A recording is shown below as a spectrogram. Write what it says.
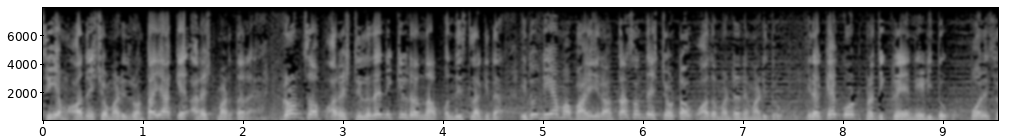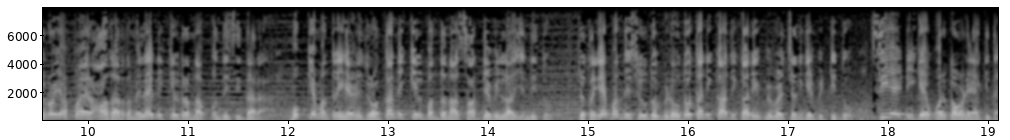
ಸಿಎಂ ಆದೇಶ ಮಾಡಿದ್ರು ಅಂತ ಯಾಕೆ ಅರೆಸ್ಟ್ ಮಾಡ್ತಾರೆ? ಗ್ರೌಂಡ್ಸ್ ಆಫ್ ಅರೆಸ್ಟ್ ಇಲ್ಲದೆ ನಿಖಿಲ್ ರನ್ನ ಬಂಧಿಸಲಾಗಿದೆ. ಇದು ನಿಯಮ ಬಾಹಿರ ಅಂತ ಸಂದೇಶ್ ಚೌಟ ವಾದ ಮಂಡನೆ ಮಾಡಿದ್ರು. ಇದಕ್ಕೆ ಕೋರ್ಟ್ ಪ್ರತಿಕ್ರಿಯೆ ನೀಡಿದ್ದು. ಪೊಲೀಸರು ಎಫ್ಐಆರ್ ಆಧಾರದ ಮೇಲೆ ನಿಖಿಲ್ ರನ್ನ ಬಂಧಿಸಿದ್ದಾರೆ. ಮುಖ್ಯಮಂತ್ರಿ ಹೇಳಿದ್ರು ಅಂತ ನಿಖಿಲ್ ಬಂಧನ ಸಾಧ್ಯವಿಲ್ಲ ಎಂದಿತು ಜೊತೆಗೆ ಬಂಧಿಸುವುದು ಬಿಡುವುದು ತನಿಖಾಧಿಕಾರಿ ವಿವೇಚನೆಗೆ ಬಿಟ್ಟಿದ್ದು. ಸಿಐಡಿಗೆ ವರ್ಗಾವಣೆಯಾಗಿದೆ.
